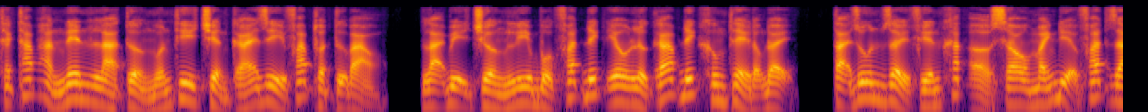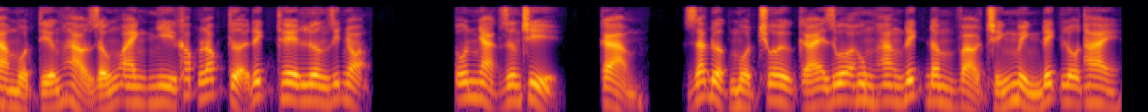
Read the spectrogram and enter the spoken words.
Thạch tháp hẳn nên là tưởng muốn thi triển cái gì pháp thuật tự bảo, lại bị trường ly buộc phát đích yêu lực áp đích không thể động đậy, tại run rẩy phiến khắc ở sau mánh địa phát ra một tiếng hảo giống anh nhi khóc lóc tựa đích thê lương rít nhọn. Ôn nhạc dương chỉ, cảm, giác được một trôi cái rua hung hăng đích đâm vào chính mình đích lô thai,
